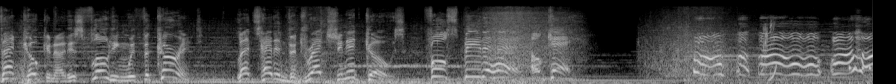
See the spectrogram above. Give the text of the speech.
that coconut is floating with the current. Let's head in the direction it goes. Full speed ahead. Okay.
